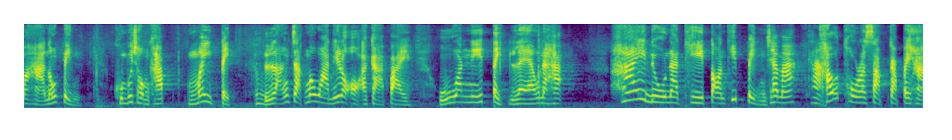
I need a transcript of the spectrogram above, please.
มาหาน้องปิ่น คุณผู้ชมครับไม่ติด หลังจากเมื่อวานนี้เราออกอากาศไป วันนี้ติดแล้วนะฮะให้ดูนาทีตอนที่ปิ่นใช่ไหมค่ะเขาโทรศัพท์กลับไปหา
